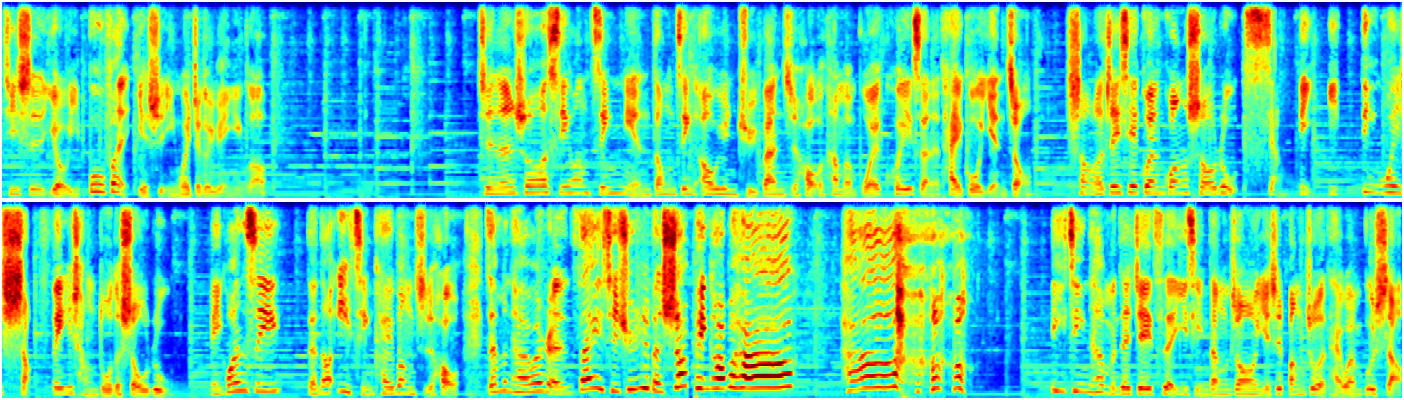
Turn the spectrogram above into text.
其实有一部分也是因为这个原因了。只能说希望今年东京奥运举办之后，他们不会亏损的太过严重，少了这些观光收入，想必一定会少非常多的收入。没关系，等到疫情开放之后，咱们台湾人再一起去日本 shopping 好不好？好。毕竟他们在这一次的疫情当中，也是帮助了台湾不少，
